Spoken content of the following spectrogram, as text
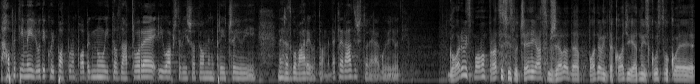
A opet ima i ljudi koji potpuno pobegnu i to zatvore i uopšte više o tome ne pričaju i ne razgovaraju o tome. Dakle, različito reaguju ljudi. Govorili smo o ovom procesu isključenja, ja sam želeo da podelim takođe jedno iskustvo koje je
